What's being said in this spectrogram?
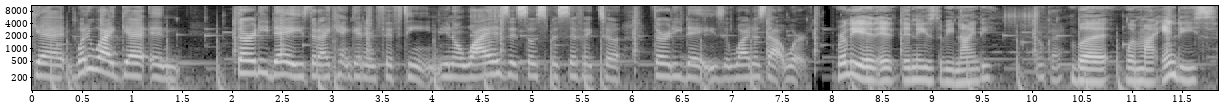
get? What do I get in 30 days that I can't get in 15? You know, why is it so specific to 30 days? Why does that work? Really, it, it, it needs to be 90. Okay. But with my indies,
